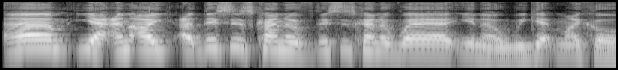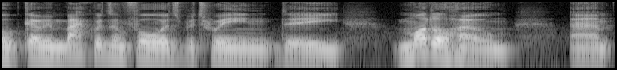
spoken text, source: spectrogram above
um, yeah, and I uh, this is kind of this is kind of where you know we get Michael going backwards and forwards between the model home um,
